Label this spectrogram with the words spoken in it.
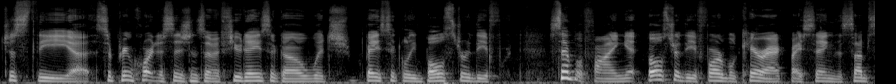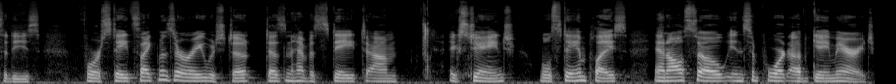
just the uh, Supreme Court decisions of a few days ago, which basically bolstered the, simplifying it, bolstered the Affordable Care Act by saying the subsidies for states like Missouri, which doesn't have a state um, exchange, will stay in place, and also in support of gay marriage.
